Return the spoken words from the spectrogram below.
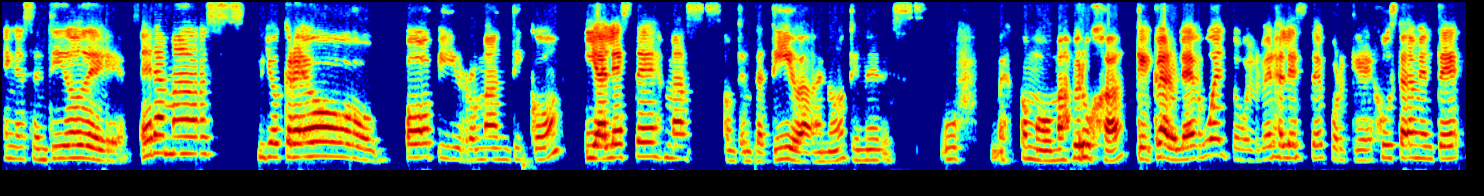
en el sentido de, era más, yo creo, pop y romántico, y al este es más contemplativa, ¿no? Tiene, uff, es como más bruja, que claro, le he vuelto a volver al este porque justamente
